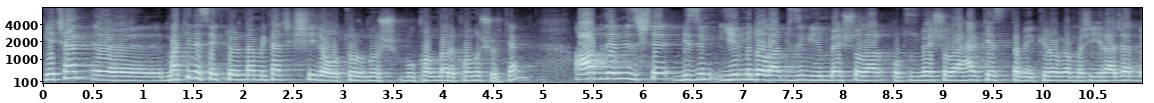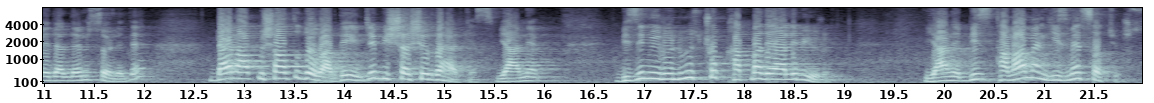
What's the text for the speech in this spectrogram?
Geçen e, makine sektöründen birkaç kişiyle oturmuş bu konuları konuşurken abilerimiz işte bizim 20 dolar, bizim 25 dolar, 35 dolar herkes tabii kilogram başı ihracat bedellerini söyledi. Ben 66 dolar deyince bir şaşırdı herkes. Yani bizim ürünümüz çok katma değerli bir ürün. Yani biz tamamen hizmet satıyoruz.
